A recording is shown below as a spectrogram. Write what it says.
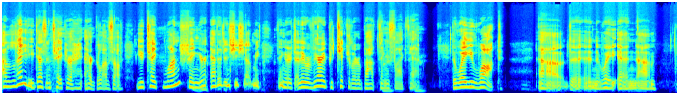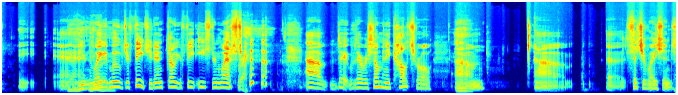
a lady doesn't take her her gloves off. You take one finger at it." And she showed me finger. They were very particular about things like that. The way you walked, uh, the, and the way and um, and you- the you way were- you moved your feet. You didn't throw your feet east and west. uh, there, there were so many cultural um, uh, uh, situations,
